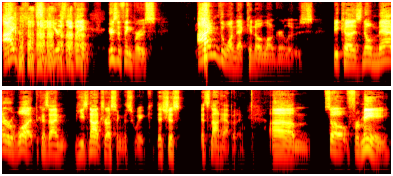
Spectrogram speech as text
I see. Here's the thing. Here's the thing, Bruce. I'm the one that can no longer lose because no matter what, because I'm he's not dressing this week. That's just it's not happening. Um, so for me,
